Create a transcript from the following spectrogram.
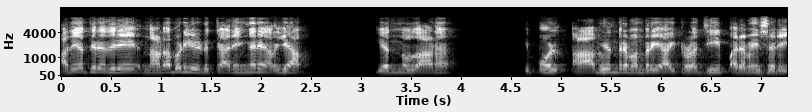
അദ്ദേഹത്തിനെതിരെ നടപടി എടുക്കാൻ എങ്ങനെ അറിയാം എന്നതാണ് ഇപ്പോൾ ആഭ്യന്തരമന്ത്രിയായിട്ടുള്ള ജി പരമേശ്വരി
